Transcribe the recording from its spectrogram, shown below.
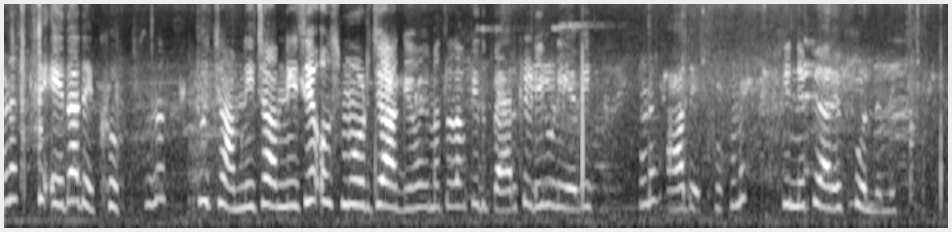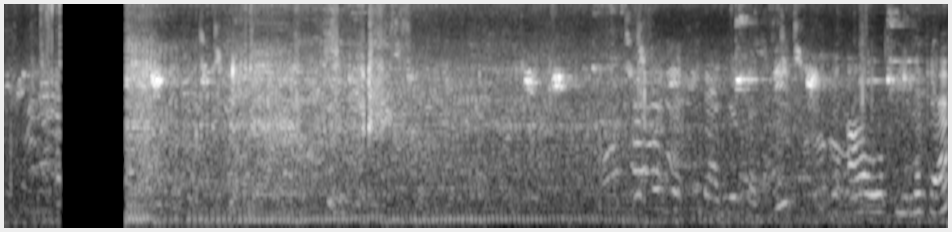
ਹਨਾ? ਤੇ ਇਹਦਾ ਦੇਖੋ, ਹਨਾ? ਤੂੰ ਚਾਮਨੀ ਚਾਮਨੀ ਜੇ ਉਸ ਮੋੜ 'ਚ ਆ ਗਏ ਹੋਏ, ਮਤਲਬ ਕਿ ਦੁਪਹਿਰ ਖੜੀ ਹੋਣੀ ਹੈ ਵੀ, ਹਨਾ? ਆਹ ਦੇਖੋ, ਹਨਾ? ਕਿੰਨੇ ਪਿਆਰੇ ਫੁੱਲ ਨੇ। ਪੀਲਕ ਹੈ।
